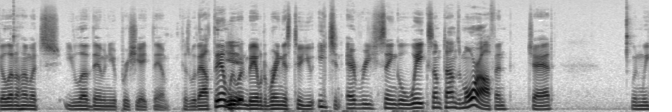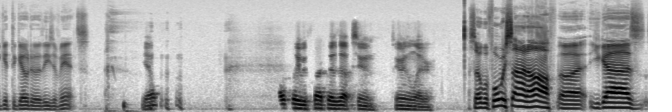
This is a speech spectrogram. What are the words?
go let them know how much you love them and you appreciate them. Because without them, we wouldn't be able to bring this to you each and every single week, sometimes more often, Chad, when we get to go to these events. Yep. Hopefully, we start those up soon, sooner than later. So before we sign off, uh, you guys,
